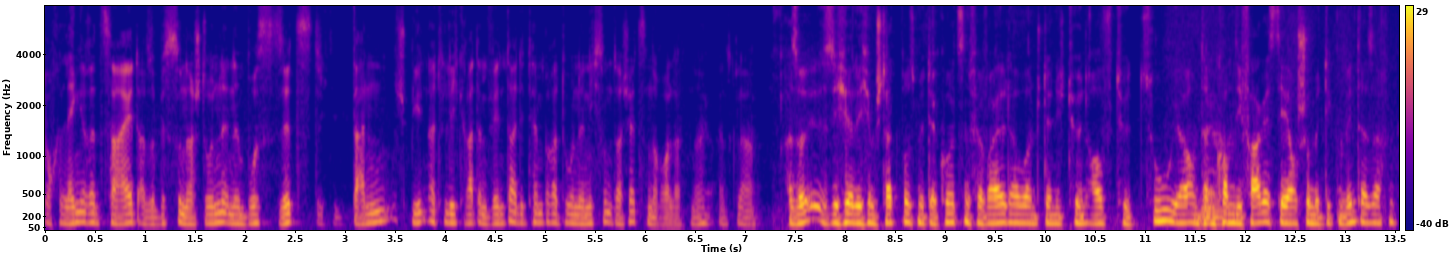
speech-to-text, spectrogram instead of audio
doch längere Zeit, also bis zu einer Stunde in einem Bus sitzt, Richtig. dann spielt natürlich gerade im Winter die Temperatur eine nicht zu unterschätzende Rolle, ne? ganz klar. Also sicherlich im Stadtbus mit der kurzen Verweildauer und ständig Türen auf, Tür zu, ja, und dann ja. kommen die Fahrgäste ja auch schon mit dicken Wintersachen,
